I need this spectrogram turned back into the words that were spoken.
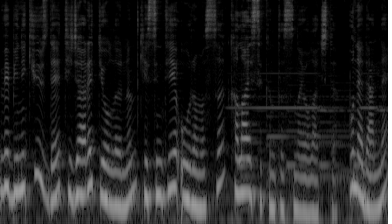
ve 1200'de ticaret yollarının kesintiye uğraması kalay sıkıntısına yol açtı. Bu nedenle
